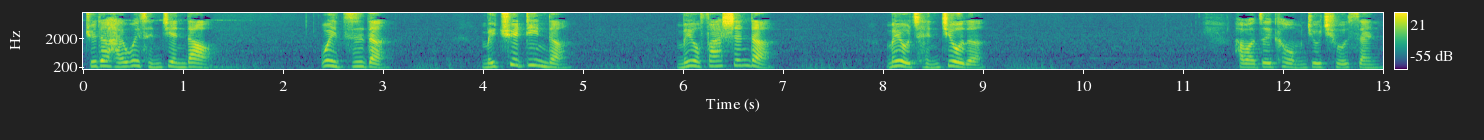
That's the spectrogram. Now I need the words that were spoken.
觉得还未曾见到、未知的、没确定的、没有发生的、没有成就的，好吧？这一刻，我们就求神，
